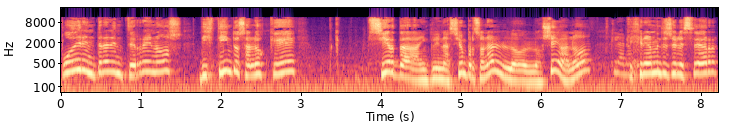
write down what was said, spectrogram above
poder entrar en terrenos distintos a los que cierta inclinación personal lo- los lleva, ¿no? Claro. Que generalmente suele ser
